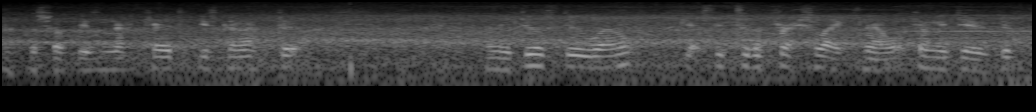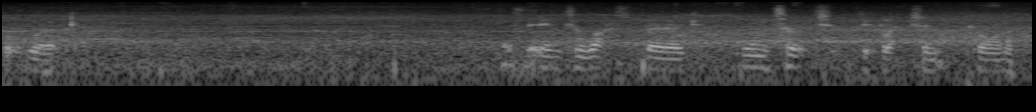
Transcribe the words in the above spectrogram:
Naklashev is knackered, he's to have to... And he does do well, gets it to the fresh legs now, what can we do? Good footwork. Gets it into Wasberg, one touch, deflection, corner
